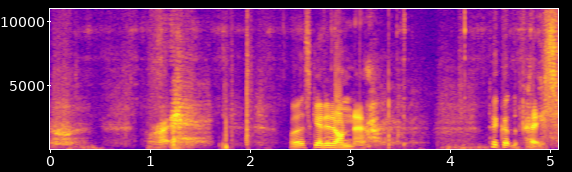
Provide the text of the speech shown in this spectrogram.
All right, well, let's get it on now. Pick up the pace.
